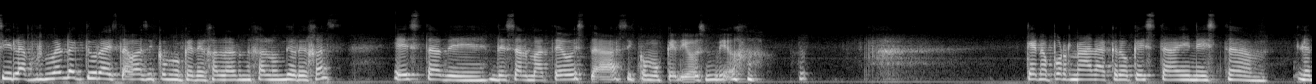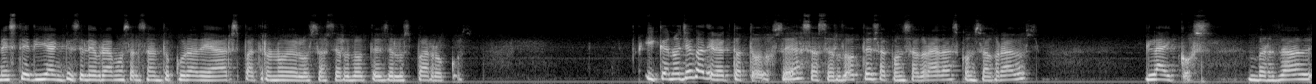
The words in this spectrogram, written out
Si la primera lectura estaba así como que de jalar, jalón de orejas, esta de, de San Mateo está así como que Dios mío. que no por nada creo que está en esta en este día en que celebramos al Santo Cura de Ars, patrono de los sacerdotes de los párrocos. Y que no llega directo a todos, ¿eh? sacerdotes, a consagradas, consagrados, laicos, ¿verdad?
